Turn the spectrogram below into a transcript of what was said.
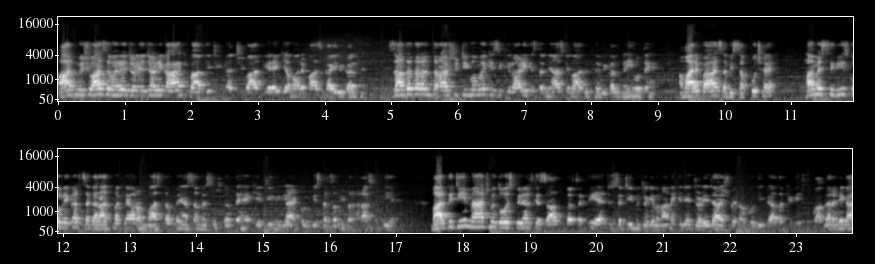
आत्मविश्वास से भरे जडेजा ने कहा कि भारतीय टीम में अच्छी बात यह है कि हमारे पास कई विकल्प हैं। ज़्यादातर अंतर्राष्ट्रीय टीमों में किसी खिलाड़ी के संन्यास के बाद इतने विकल्प नहीं होते हैं। हमारे पास अभी सब कुछ है। हम इस सीरीज़ को लेकर सकारात्मक है और हम वास्तव में ऐसा महसूस करते हैं कि टीम इंग्लैंड को उनकी सरजमी पर हरा सकती है। भारतीय टीम मैच में दो स्पिनर्स के साथ उतर सकती है, जिससे टीम में जगह बनाने के लिए जडेजा, अश्विन और कुलदीप यादव के बीच मुकाबला रहेगा।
